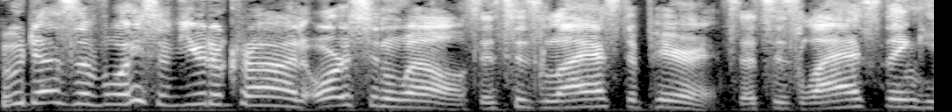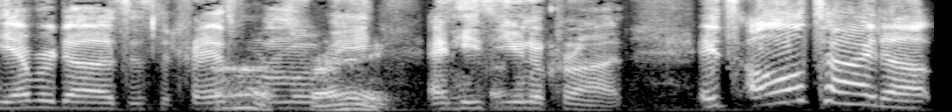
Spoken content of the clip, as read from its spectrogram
Who does the voice of Unicron? Orson Welles. It's his last appearance. That's his last thing he ever does is the Transformer that's movie, right. and he's Unicron. It's all tied up,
